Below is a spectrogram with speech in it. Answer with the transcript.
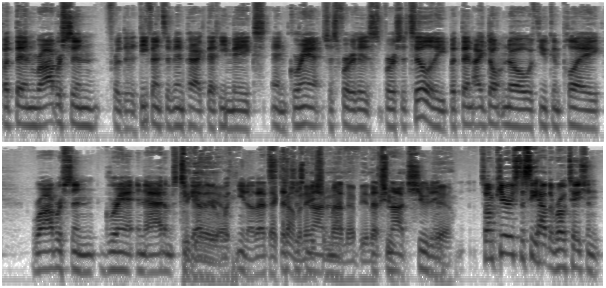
but then Roberson for the defensive impact that he makes, and Grant just for his versatility. But then I don't know if you can play Roberson, Grant, and Adams together, together yeah. with you know that's, that that's combination just not might enough, not be enough. That's shooting. not shooting. Yeah. So I'm curious to see how the rotation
